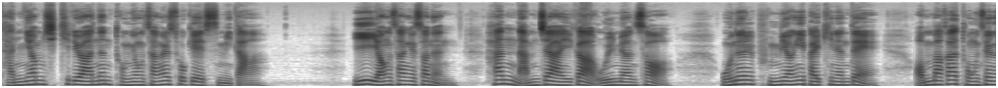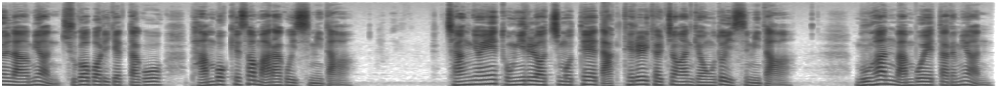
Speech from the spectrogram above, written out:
단념시키려 하는 동영상을 소개했습니다. 이 영상에서는 한 남자아이가 울면서 오늘 분명히 밝히는데 엄마가 동생을 낳으면 죽어버리겠다고 반복해서 말하고 있습니다. 장녀의 동의를 얻지 못해 낙태를 결정한 경우도 있습니다. 무한 만보에 따르면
